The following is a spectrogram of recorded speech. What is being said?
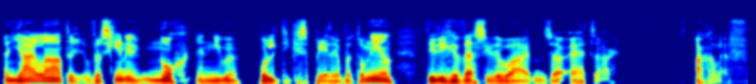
Een jaar later verscheen er nog een nieuwe politieke speler op het toneel die de gevestigde waarden zou uitdagen. Agalef.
